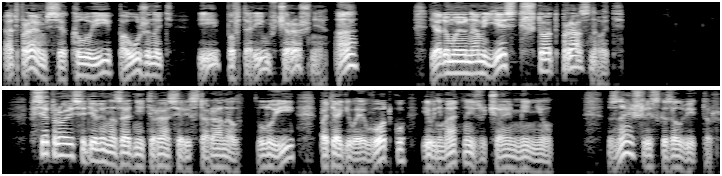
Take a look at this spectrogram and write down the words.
Отправимся к Луи поужинать и повторим вчерашнее, а? Я думаю, нам есть что отпраздновать. Все трое сидели на задней террасе ресторана «Луи», потягивая водку и внимательно изучая меню. — Знаешь ли, — сказал Виктор,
